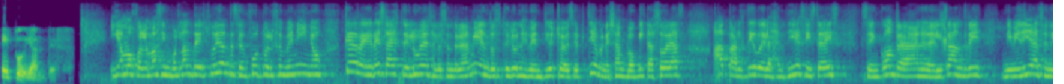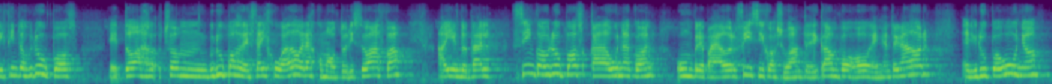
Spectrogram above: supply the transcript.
estudiantes. Y vamos con lo más importante de estudiantes en fútbol femenino, que regresa este lunes a los entrenamientos, este lunes 28 de septiembre, ya en poquitas horas, a partir de las 16 se encontrarán en el country, divididas en distintos grupos, eh, todas son grupos de seis jugadoras, como autorizó AFA. Hay en total cinco grupos, cada una con un preparador físico, ayudante de campo o el entrenador. El grupo 1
